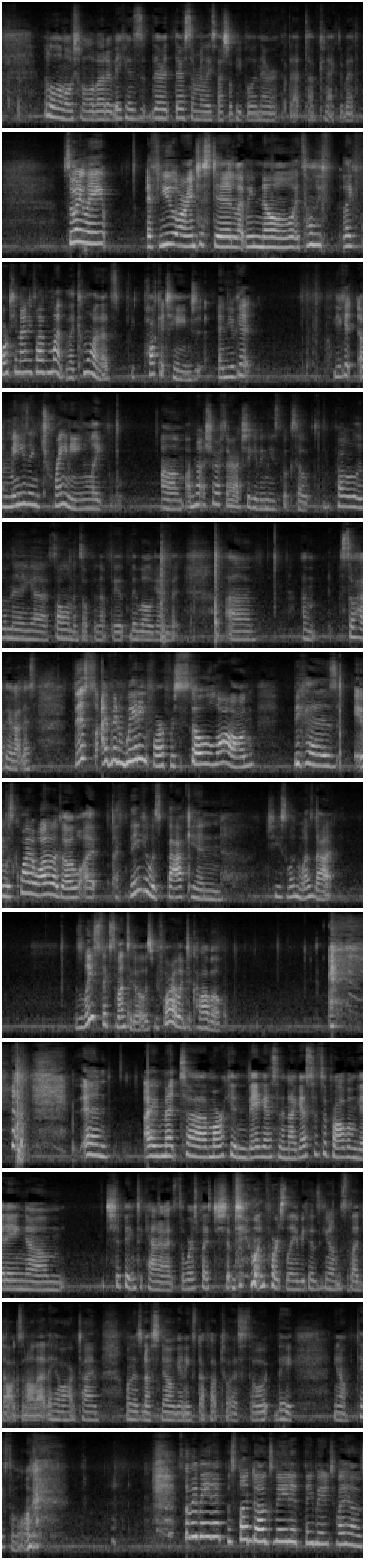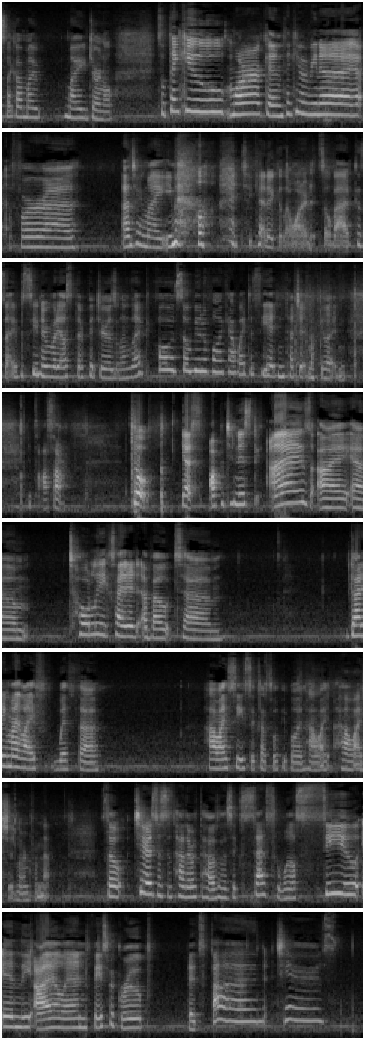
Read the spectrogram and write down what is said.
little emotional about it because there there's some really special people in there that I've connected with. So anyway, if you are interested, let me know. It's only like $14.95 a month. Like come on, that's pocket change and you get you get amazing training like um, I'm not sure if they're actually giving these books out. Probably when the uh, Solomons open up, they, they will again. But um, I'm so happy I got this. This I've been waiting for for so long because it was quite a while ago. I, I think it was back in, geez, when was that? It was at least six months ago. It was before I went to Cabo. and I met uh, Mark in Vegas, and I guess it's a problem getting um, shipping to Canada. It's the worst place to ship to, unfortunately, because, you know, the sled dogs and all that, they have a hard time when there's no snow getting stuff up to us. So they, you know, takes them long. so we made it. The sled dogs made it. They made it to my house. I got my my journal. So thank you, Mark, and thank you, Irina, for uh, answering my email to get it because I wanted it so bad because I've seen everybody else with their pictures and I'm like, oh, it's so beautiful. I can't wait to see it and touch it and feel it. And it's awesome. Yes, Opportunistic Eyes. I am totally excited about um, guiding my life with uh, how I see successful people and how I how I should learn from them. So cheers, this is Heather with the House of Success. We'll see you in the ILN Facebook group. It's fun. Cheers.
